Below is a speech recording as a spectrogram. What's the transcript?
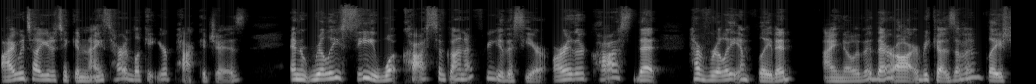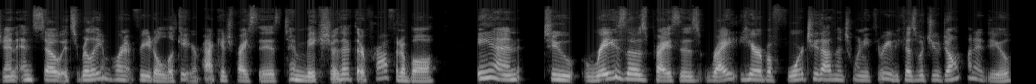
I would tell you to take a nice hard look at your packages and really see what costs have gone up for you this year. Are there costs that have really inflated? I know that there are because of inflation. And so it's really important for you to look at your package prices to make sure that they're profitable and to raise those prices right here before 2023 because what you don't want to do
